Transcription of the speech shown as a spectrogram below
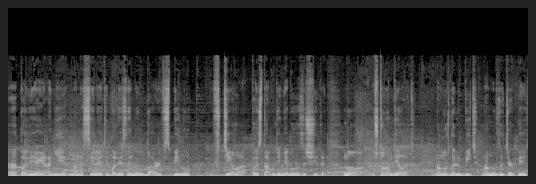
э, по вере, они наносили эти болезненные удары в спину, в тело, то есть там, где не было защиты. Но что нам делать? Нам нужно любить, нам нужно терпеть.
